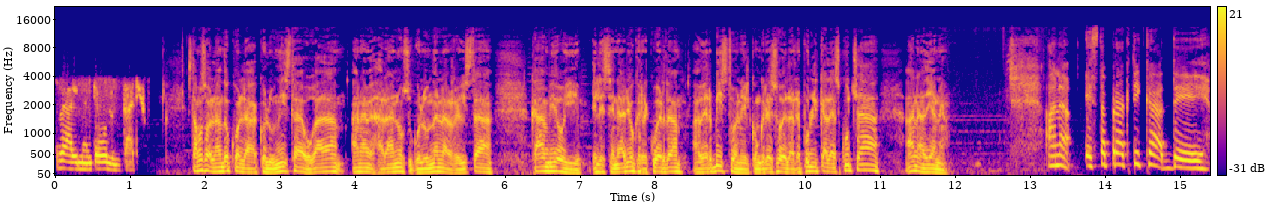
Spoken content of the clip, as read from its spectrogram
realmente voluntario. Estamos hablando con la columnista abogada Ana Bejarano, su columna en la revista Cambio y el escenario que recuerda haber visto en el Congreso de la República. La escucha Ana Diana. Ana, esta práctica de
